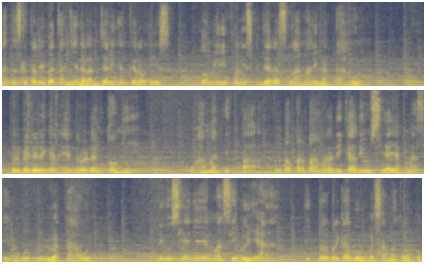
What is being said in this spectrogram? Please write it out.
Atas keterlibatannya dalam jaringan teroris, Tommy difonis penjara selama lima tahun. Berbeda dengan Hendro dan Tommy, Muhammad Iqbal terpapar paham radikal di usia yang masih 22 tahun. Di usianya yang masih belia, Iqbal bergabung bersama kelompok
